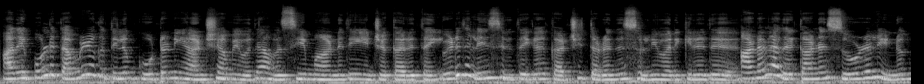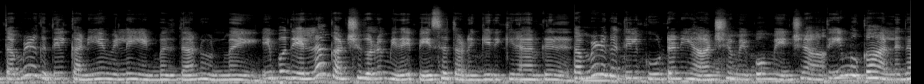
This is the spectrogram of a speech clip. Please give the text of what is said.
அதே போல தமிழகத்திலும் கூட்டணி ஆட்சி அமைவது அவசியமானது என்ற கருத்தை விடுதலை சிறுத்தைகள் கட்சி தொடர்ந்து சொல்லி வருகிறது. ஆனால் அதற்கான சூழல் இன்னும் தமிழகத்தில் கனியவில்லை என்பதுதான் உண்மை. இப்போது எல்லா கட்சிகளும் இதை பேச தொடங்கியிருக்கிறார்கள். தமிழகத்தில் கூட்டணி ஆட்சி அமைப்போம் என்று திமுக அல்லது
